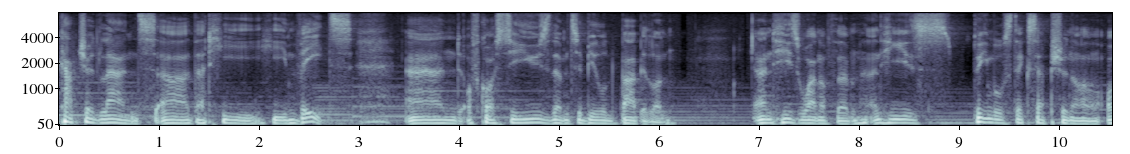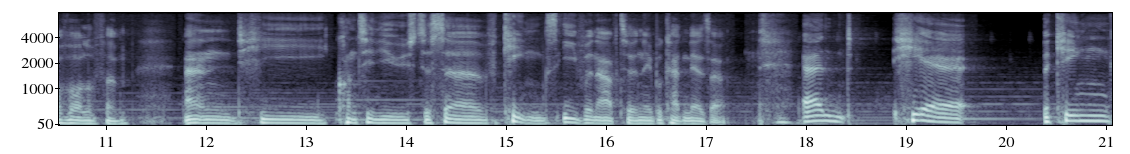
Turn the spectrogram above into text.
captured lands uh, that he, he invades, and, of course, to use them to build Babylon and he's one of them, and he's the most exceptional of all of them. And he continues to serve kings even after Nebuchadnezzar. And here, the king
